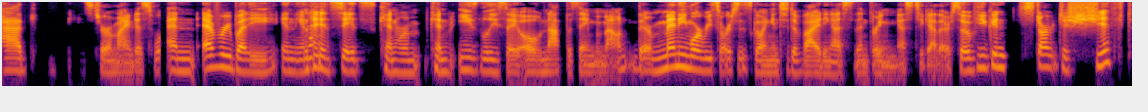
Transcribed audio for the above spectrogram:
ad to remind us and everybody in the United States can rem- can easily say oh not the same amount there are many more resources going into dividing us than bringing us together so if you can start to shift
